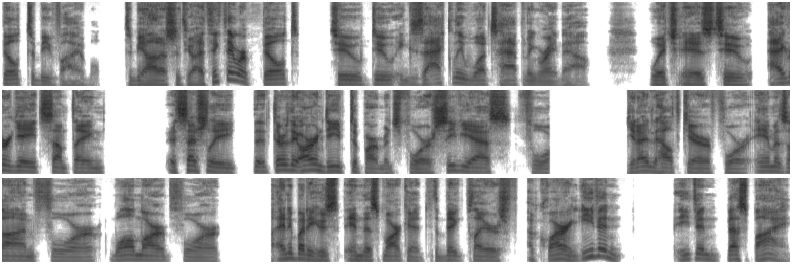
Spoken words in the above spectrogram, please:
built to be viable, to be honest with you. I think they were built to do exactly what's happening right now, which is to aggregate something. Essentially, they're the R and D departments for CVS, for United Healthcare, for Amazon, for Walmart, for anybody who's in this market. The big players acquiring, even even Best Buy.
